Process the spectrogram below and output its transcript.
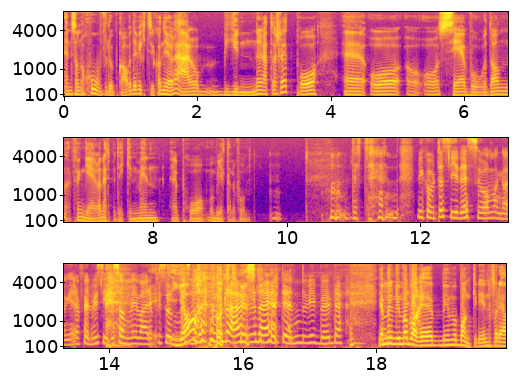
en sånn hovedoppgave, det viktigste du kan gjøre, er å begynne rett og slett på eh, å, å, å se hvordan fungerer nettbutikken min eh, på mobiltelefonen. Dette, vi kommer til å si det så mange ganger. Jeg føler vi sier det samme i hver episode. Ja, men, det er, men det er helt enig, vi bør det. Ja, men vi må bare vi må banke det inn, for det,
